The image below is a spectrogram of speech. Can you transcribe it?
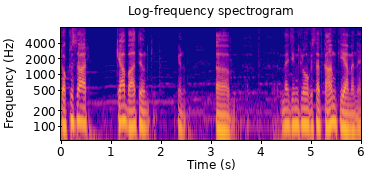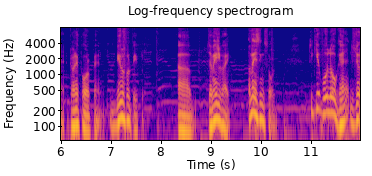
डॉक्टर सार क्या बात है उनकी यू नो मैं जिन लोगों के साथ काम किया मैंने ट्वेंटी फोर पे ब्यूटिफुल पीपल जमील भाई अमेजिंग सोल तो ये वो लोग हैं जो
